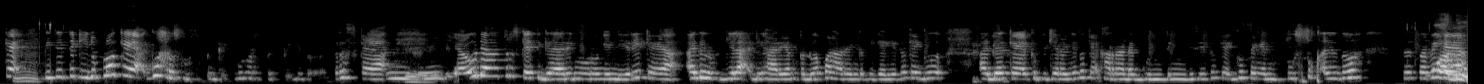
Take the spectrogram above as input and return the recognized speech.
Kayak Hmm. di titik hidup lo kayak gue harus gue harus gitu. Terus kayak Hmm. ya udah terus kayak tiga hari ngurungin diri kayak aduh gila di hari yang kedua apa hari yang ketiga gitu. Kayak gue ada kayak kepikiran gitu kayak karena ada gunting di situ kayak gue pengen tusuk aja tuh. Terus tapi kayak Waduh.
